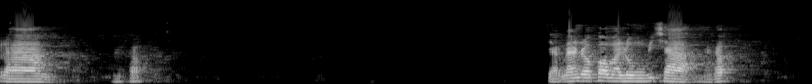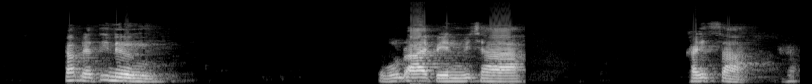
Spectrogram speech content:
กลางนะครับ จากนั้นเราก็มาลงวิชานะครับ ครับเรียนที่หนึ่งสมมติได้เป็นวิชาคณิตศาสตร์นะครับ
